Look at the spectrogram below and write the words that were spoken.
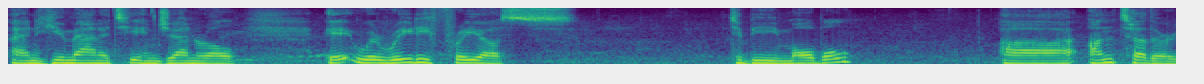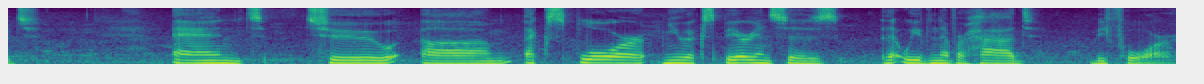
and humanity in general. It will really free us to be mobile, uh, untethered, and to um, explore new experiences that we've never had before.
